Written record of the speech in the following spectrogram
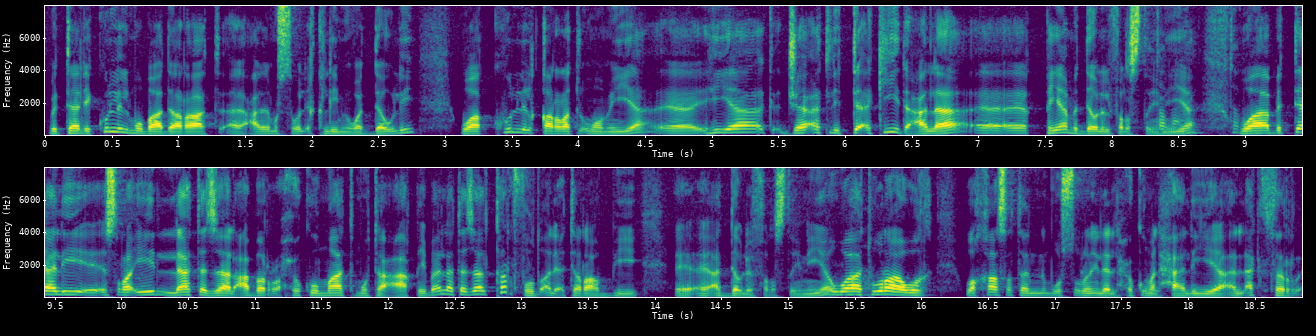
وبالتالي كل المبادرات على المستوى الإقليمي والدولي وكل القرارات الأممية هي جاءت للتأكيد على قيام الدولة الفلسطينية طبعا. طبعا. وبالتالي إسرائيل لا تزال عبر حكومات متعاقبة لا تزال ترفض الاعتراف بالدولة الفلسطينية وتراوغ وخاصة وصولا إلى الحكومة الحالية الأكثر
